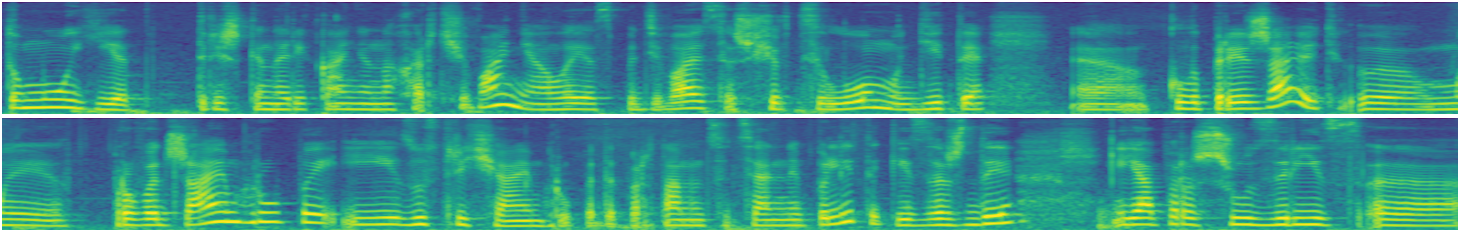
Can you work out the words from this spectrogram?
тому є. Трішки нарікання на харчування, але я сподіваюся, що в цілому діти, е, коли приїжджають, е, ми проведжаємо групи і зустрічаємо групи департамент соціальної політики. І завжди я прошу зріз е,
